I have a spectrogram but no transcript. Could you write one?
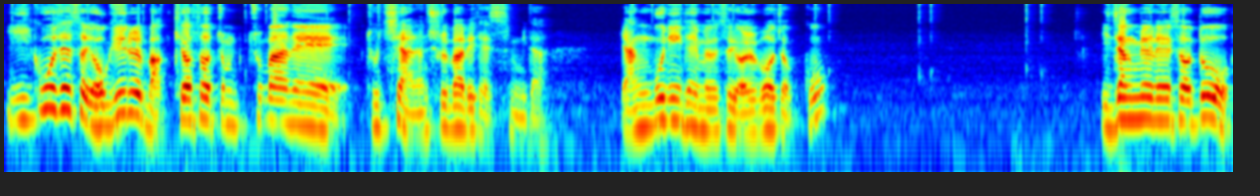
이곳에서 여기를 막혀서 좀 초반에 좋지 않은 출발이 됐습니다. 양분이 되면서 열버졌고 이 장면에서도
